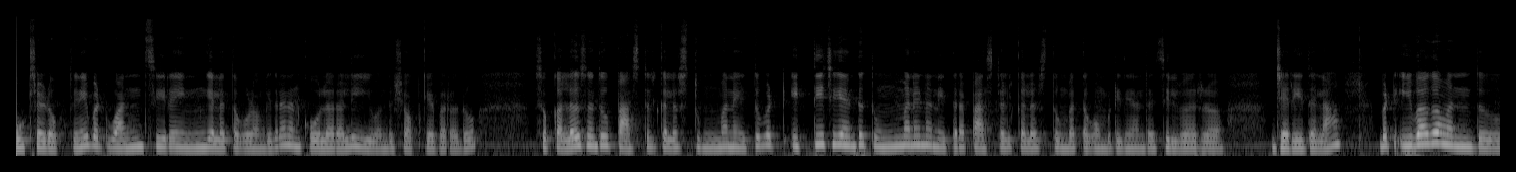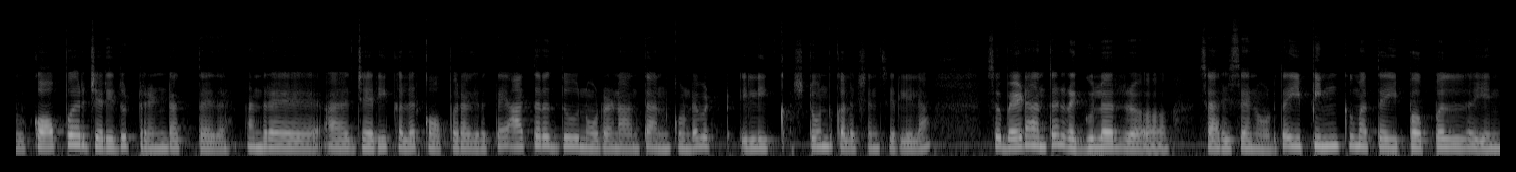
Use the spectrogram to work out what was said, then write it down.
ಔಟ್ಸೈಡ್ ಹೋಗ್ತೀನಿ. ಬಟ್ ಒಂದು ಸೀರೆ ಹಿಂಗೆಲ್ಲ ತೊಗೊಳೋಂಗಿದ್ರೆ ನಾನು ಕೋಲಾರಲ್ಲಿ ಈ ಒಂದು ಶಾಪ್ಗೆ ಬರೋದು. ಸೊ ಕಲರ್ಸ್ ಅಂತೂ ಪ್ಯಾಸ್ಟಲ್ ಕಲರ್ಸ್ ತುಂಬಾ ಇತ್ತು ಬಟ್ ಇತ್ತೀಚೆಗೆ ಅಂತೂ ತುಂಬಾ ನಾನು ಈ ಥರ ಪ್ಯಾಸ್ಟಲ್ ಕಲರ್ಸ್ ತುಂಬ ತೊಗೊಂಡ್ಬಿಟ್ಟಿದ್ದೀನಿ ಅಂದರೆ ಸಿಲ್ವರ್ ಜರಿದೆಲ್ಲ ಬಟ್ ಇವಾಗ ಒಂದು ಕಾಪರ್ ಜರಿದು ಟ್ರೆಂಡ್ ಆಗ್ತಾ ಇದೆ. ಅಂದರೆ ಆ ಜರಿ ಕಲರ್ ಕಾಪರ್ ಆಗಿರುತ್ತೆ. ಆ ಥರದ್ದು ನೋಡೋಣ ಅಂತ ಅಂದ್ಕೊಂಡೆ ಬಟ್ ಇಲ್ಲಿ ಅಷ್ಟೊಂದು ಕಲೆಕ್ಷನ್ಸ್ ಇರಲಿಲ್ಲ. ಸೊ ಬೇಡ ಅಂತ ರೆಗ್ಯುಲರ್ ಸ್ಯಾರೀಸೇ ನೋಡಿದೆ. ಈ ಪಿಂಕ್ ಮತ್ತು ಈ ಪರ್ಪಲ್ ಏನು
